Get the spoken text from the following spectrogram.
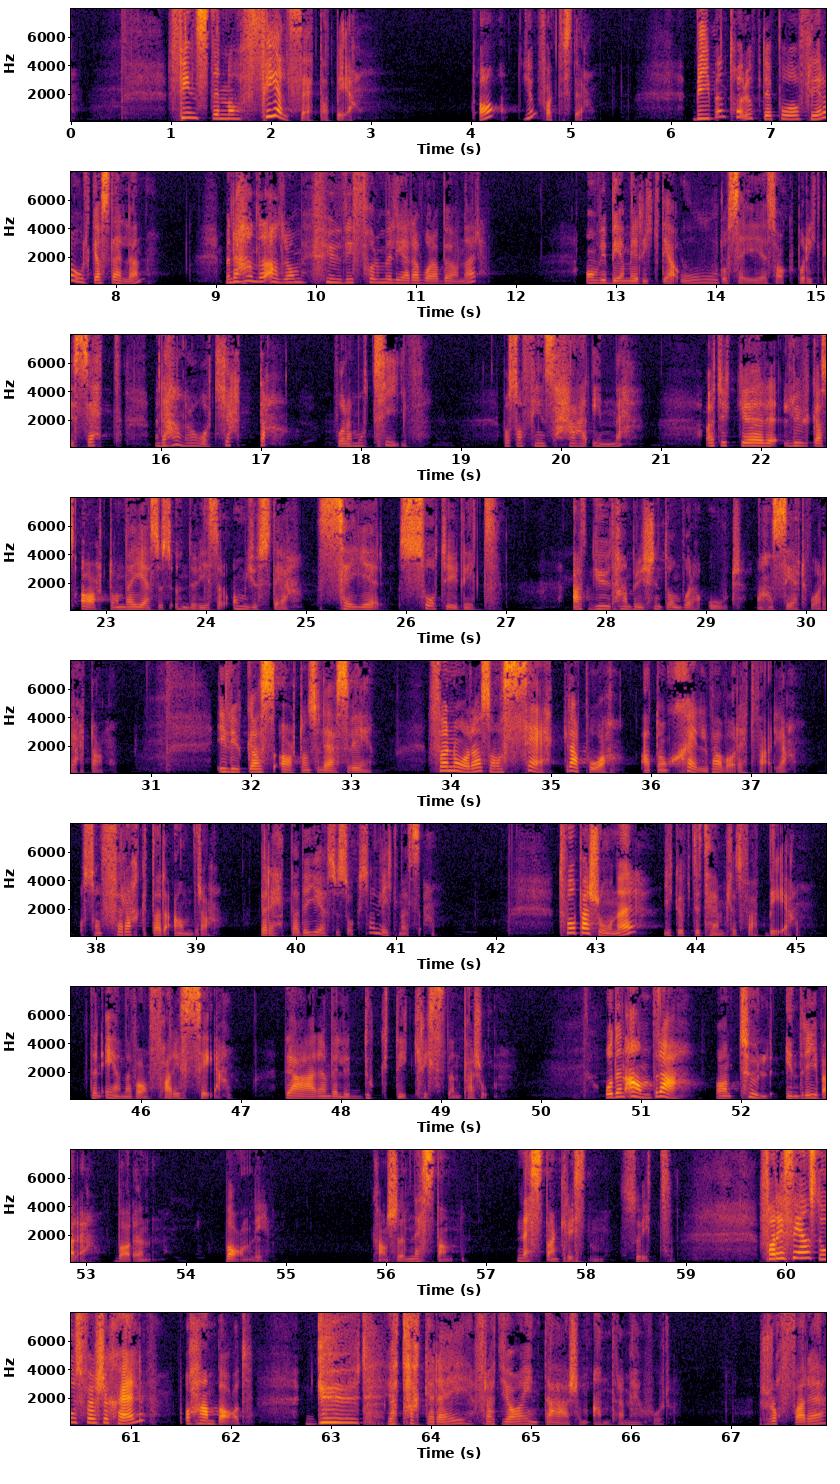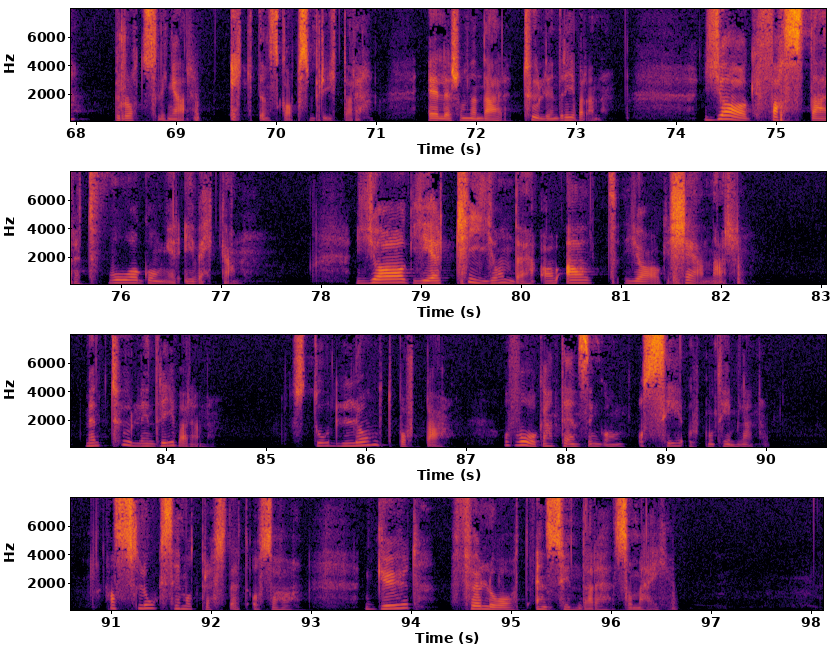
Finns det något fel sätt att be? Ja, gör faktiskt det. Bibeln tar upp det på flera olika ställen. Men det handlar aldrig om hur vi formulerar våra böner. Om vi ber med riktiga ord och säger saker på riktigt sätt. Men det handlar om vårt hjärta, våra motiv. Vad som finns här inne. Och jag tycker Lukas 18, där Jesus undervisar om just det, säger så tydligt att Gud han bryr sig inte om våra ord, men han ser till våra hjärtan. I Lukas 18 så läser vi, för några som var säkra på att de själva var rättfärdiga och som föraktade andra berättade Jesus också en liknelse. Två personer gick upp till templet för att be. Den ena var en farisé. Det är en väldigt duktig kristen person. Och den andra var en tullindrivare, bara en vanlig, kanske nästan, nästan kristen, så vitt. Farisén stod för sig själv och han bad. Gud, jag tackar dig för att jag inte är som andra människor. Roffare, brottslingar, äktenskapsbrytare eller som den där tullindrivaren. Jag fastar två gånger i veckan. Jag ger tionde av allt jag tjänar. Men tullindrivaren stod långt borta och vågade inte ens en gång att se upp mot himlen. Han slog sig mot bröstet och sa Gud, förlåt en syndare som mig.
